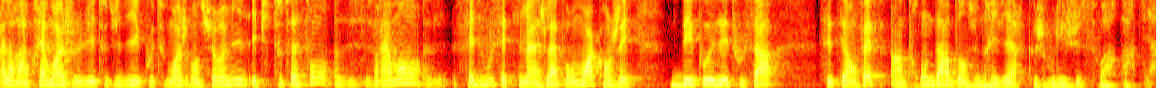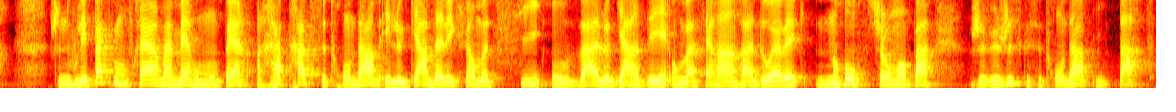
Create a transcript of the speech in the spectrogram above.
Alors après, moi, je lui ai tout de suite dit, écoute, moi, je m'en suis remise. Et puis, de toute façon, vraiment, faites-vous cette image-là. Pour moi, quand j'ai déposé tout ça, c'était en fait un tronc d'arbre dans une rivière que je voulais juste voir partir. Je ne voulais pas que mon frère, ma mère ou mon père rattrape ce tronc d'arbre et le garde avec lui en mode si on va le garder, on va faire un radeau avec. Non, sûrement pas. Je veux juste que ce tronc d'arbre, il parte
